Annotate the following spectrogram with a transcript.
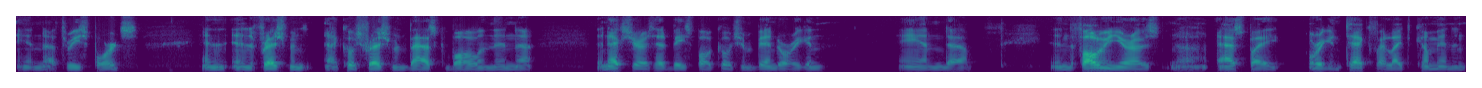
in uh, three sports. And, and the freshman, I coached freshman basketball. And then uh, the next year, I was head baseball coach in Bend, Oregon. And uh, in the following year, I was asked by Oregon Tech if I'd like to come in and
